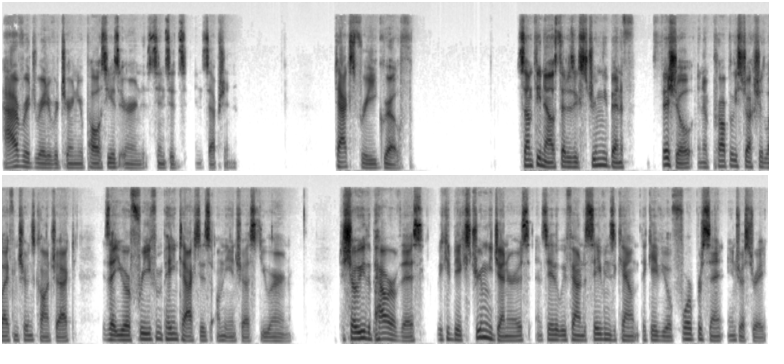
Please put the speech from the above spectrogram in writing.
average rate of return your policy has earned since its inception. Tax free growth. Something else that is extremely beneficial in a properly structured life insurance contract is that you are free from paying taxes on the interest you earn. To show you the power of this, we could be extremely generous and say that we found a savings account that gave you a 4% interest rate.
